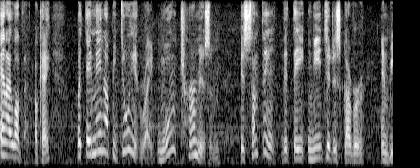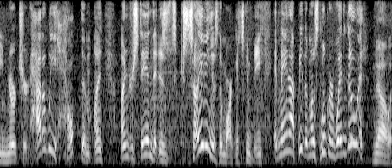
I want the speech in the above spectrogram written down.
and I love that, okay, but they may not be doing it right. Long termism is something that they need to discover and be nurtured? How do we help them un- understand that as exciting as the markets can be, it may not be the most lucrative way to do it? No.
